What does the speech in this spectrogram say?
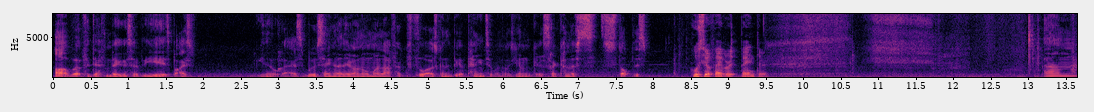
artwork for Death in Vegas over the years. But I, you know, as we were saying earlier on, all my life I thought I was going to be a painter when I was younger. So I kind of s- stopped this. Who's your favorite painter? Um,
